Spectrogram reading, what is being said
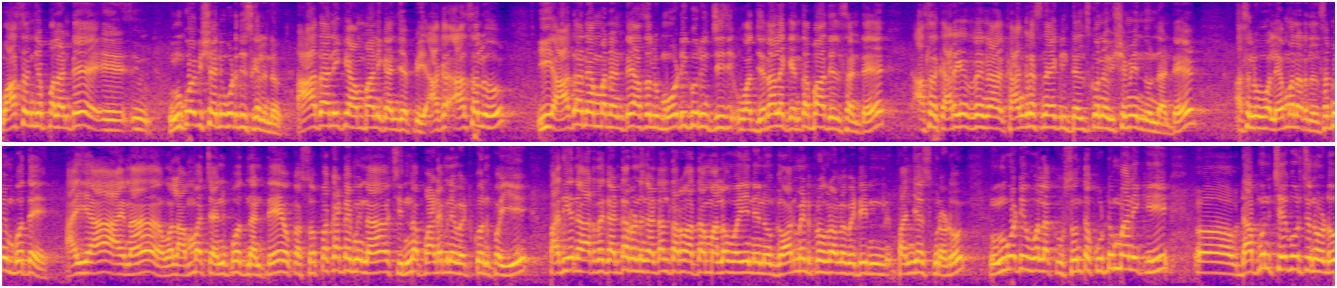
వాస్తవం చెప్పాలంటే ఇంకో విషయాన్ని కూడా తీసుకెళ్ళండి. ఆదానికి అంబానికి అని చెప్పి. అసలు ఈ ఆదాని నెంబర్ అంటే అసలు మోడీ గురించి జనాలకు ఎంత బాగా తెలుసు అంటే అసలు కార్యక్రమ కాంగ్రెస్ నాయకులు తెలుసుకున్న విషయం ఏంటంటే అసలు వాళ్ళు ఏమన్నారు తెలుసా? మేము పోతే అయ్యా ఆయన వాళ్ళ అమ్మ చనిపోతుందంటే ఒక సుప్పకట్ట మీద చిన్న పాడ మీద పెట్టుకొని పోయి పదిహేను అర్ధ గంట రెండు గంటల తర్వాత మళ్ళీ పోయి నేను గవర్నమెంట్ ప్రోగ్రాంలో పెట్టి పని చేసుకున్నాడు. ఇంకోటి వాళ్ళకు సొంత కుటుంబానికి డబ్బును చేకూర్చున్నాడు.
